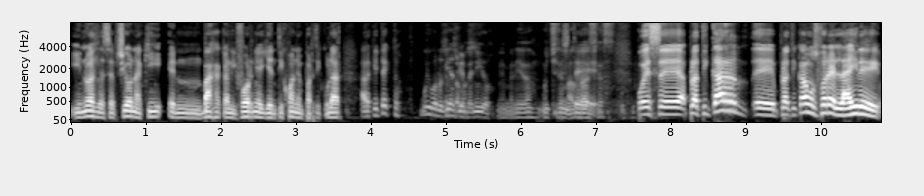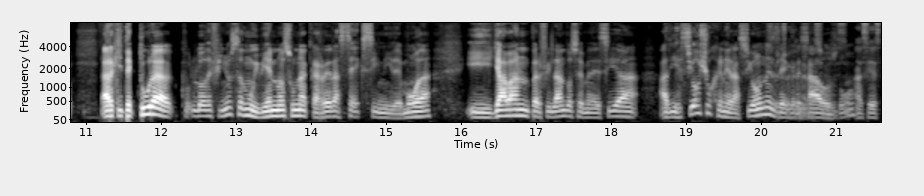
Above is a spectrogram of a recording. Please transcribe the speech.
y no es la excepción aquí en Baja California y en Tijuana en particular. Arquitecto, muy buenos días, bienvenido. Bienvenido, muchísimas este, gracias. Pues eh, platicar, eh, platicábamos fuera del aire. Arquitectura, lo definió usted muy bien, no es una carrera sexy ni de moda y ya van perfilándose, me decía, a 18 generaciones 18 de egresados. Generaciones. ¿no? Así es.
